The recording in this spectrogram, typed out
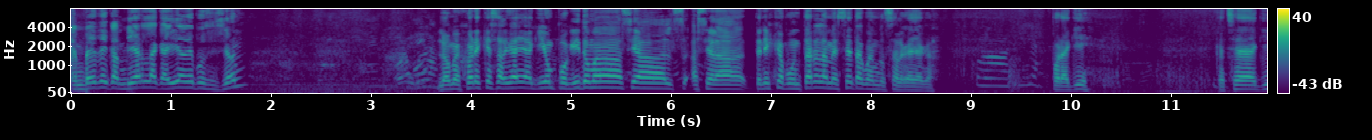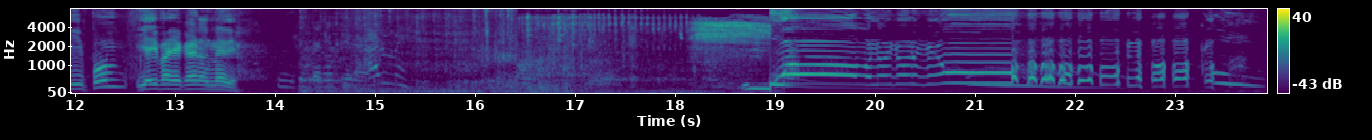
En vez de cambiar la caída de posición, lo mejor es que salgáis aquí un poquito más hacia, el- hacia la... Tenéis que apuntar a la meseta cuando salgáis acá. Por aquí. ¿Cachai? Aquí, pum, y ahí vais a caer al medio. ¡Wow! ¡Lo enorme! ¡Oh! ¡Loco!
